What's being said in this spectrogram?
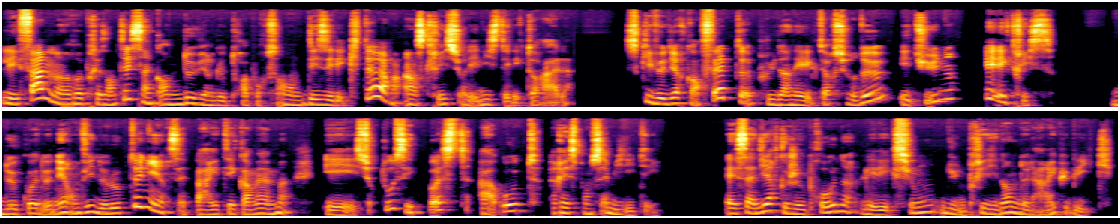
les femmes représentaient 52,3% des électeurs inscrits sur les listes électorales. Ce qui veut dire qu'en fait, plus d'un électeur sur deux est une électrice. De quoi donner envie de l'obtenir, cette parité quand même, et surtout ces postes à haute responsabilité. Est-ce à dire que je prône l'élection d'une présidente de la République?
